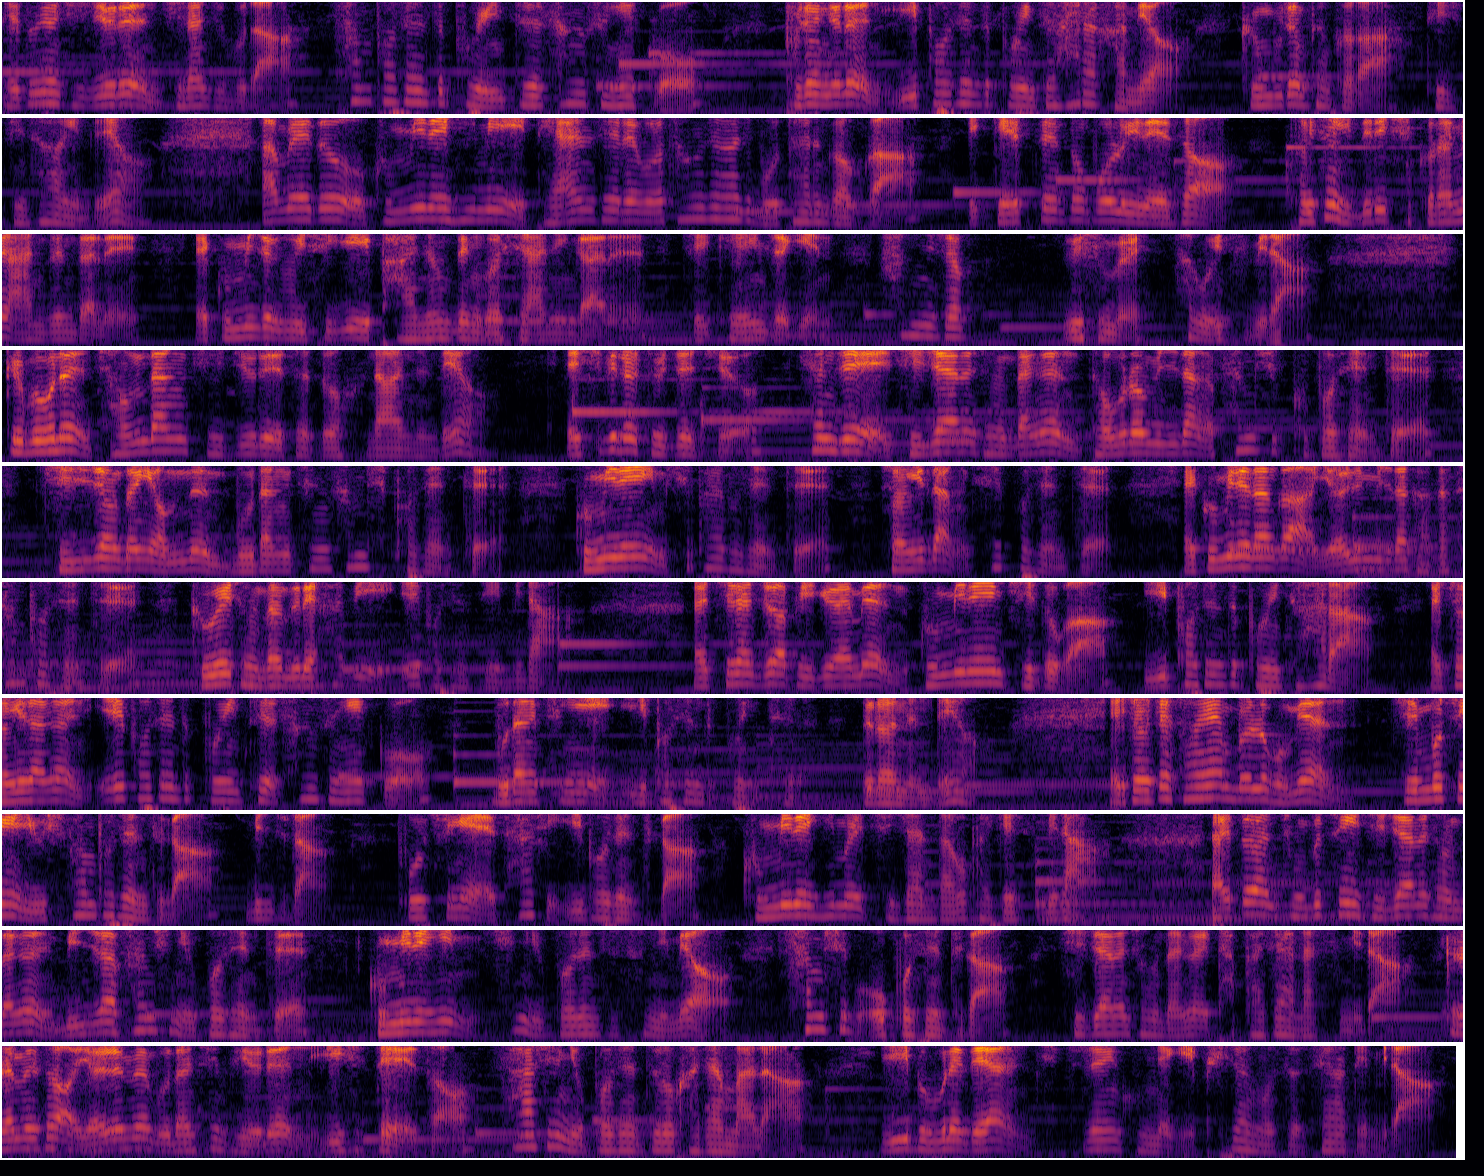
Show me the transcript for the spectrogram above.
대통령 지지율은 지난주보다 3%포인트 상승했고 부정률은 2%포인트 하락하며 긍부정 평가가 뒤집힌 상황인데요. 아무래도 국민의 힘이 대한 세력으로 성장하지 못하는 것과 이 게스트앤 똥볼로 인해서 더 이상 이들이 집권하면 안 된다는 국민적 의식이 반영된 것이 아닌가 하는 제 개인적인 합리적 의심을 하고 있습니다. 그 부분은 정당 지지율에서도 나왔는데요. 11월 둘째 주 현재 지지하는 정당은 더불어민주당 39%, 지지 정당이 없는 무당층 30%, 국민의힘 18%, 정의당 7%, 국민의당과 열린민주당 각각 3%, 그 외 정당들의 합이 1%입니다. 지난주와 비교하면 국민의힘 지도가 2%포인트 하락, 정의당은 1%포인트 상승했고 무당층이 2%포인트 늘었는데요. 정책 성향별로 보면 진보층의 63%가 민주당, 보충의 42%가 국민의힘을 지지한다고 밝혔습니다. 또한 중도층이 지지하는 정당은 민주당 36%, 국민의힘 16% 순이며 35%가 지지하는 정당을 답하지 않았습니다. 그러면서 열렬매 무당층 비율은 20대에서 46%로 가장 많아 이 부분에 대한 집중적인 공략이 필요한 것으로 생각됩니다.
